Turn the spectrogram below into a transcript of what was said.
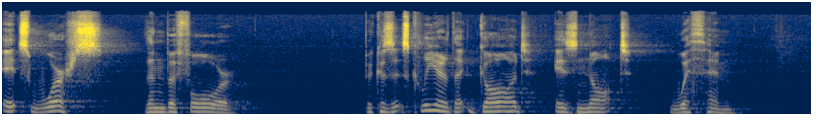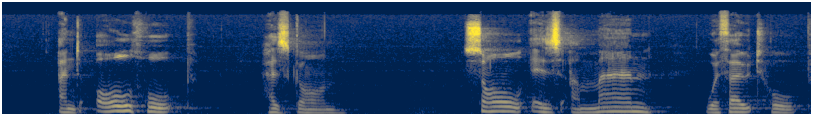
it's worse than before because it's clear that God is not with him and all hope has gone. Saul is a man without hope.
